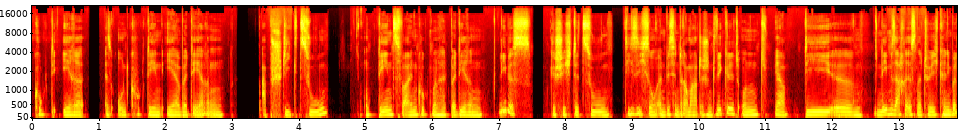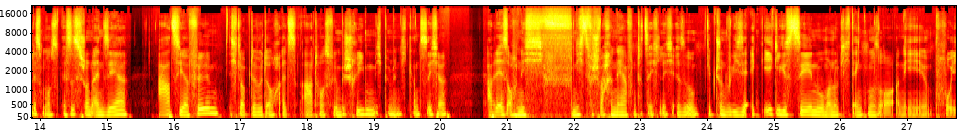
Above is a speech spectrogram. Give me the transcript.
guckt ihre, also, und guckt denen eher bei deren Abstieg zu. Und den zweien guckt man halt bei deren Liebesgeschichte zu, die sich so ein bisschen dramatisch entwickelt. Und ja, die äh, Nebensache ist natürlich Kannibalismus. Es ist schon ein sehr arziger Film. Ich glaube, der wird auch als Arthouse-Film beschrieben. Ich bin mir nicht ganz sicher. Aber der ist auch nicht nichts für schwache Nerven tatsächlich. Also gibt schon wirklich sehr eklige Szenen, wo man wirklich denken muss, oh nee, pui.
